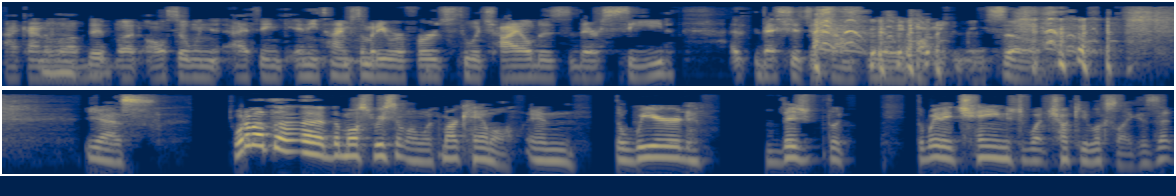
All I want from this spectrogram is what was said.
I kind of mm-hmm. loved it, but also when I think anytime somebody refers to a child as their seed, that shit just sounds really funny to me. So, yes. What about the the most recent one with Mark Hamill and the weird vision, the, the way they changed what Chucky looks like. Is that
